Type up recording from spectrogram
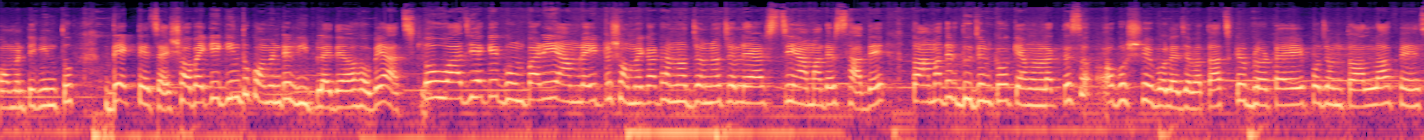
কমেন্টে কিন্তু দেখতে চাই। সবাইকে কিন্তু কমেন্টে রিপ্লাই দেওয়া হবে আজকে। তো ওয়াজিয়াকে ঘুম পাড়িয়ে আমরা একটু সময় কাটানোর জন্য চলে আসছি আমাদের ছাদে। তো আমাদের দুজনকেও কেমন লাগতেছে অবশ্যই বলে যাবা। তো আজকের ব্লগটা এই পর্যন্ত। আল্লাহ হাফেজ।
